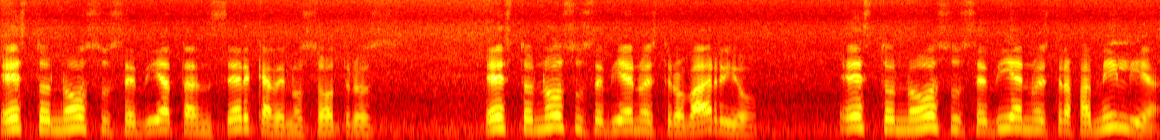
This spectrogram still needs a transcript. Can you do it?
esto no sucedía tan cerca de nosotros, esto no sucedía en nuestro barrio, esto no sucedía en nuestra familia,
